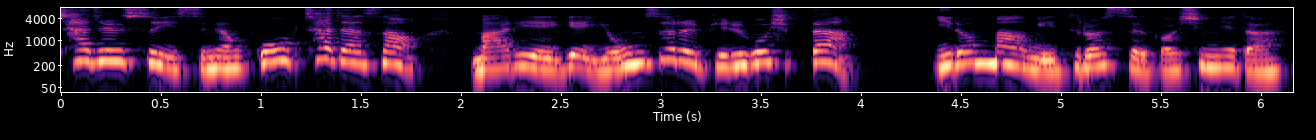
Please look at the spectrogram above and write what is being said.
찾을 수 있으면 꼭 찾아서 마리에게 용서를 빌고 싶다. 이런 마음이 들었을 것입니다.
